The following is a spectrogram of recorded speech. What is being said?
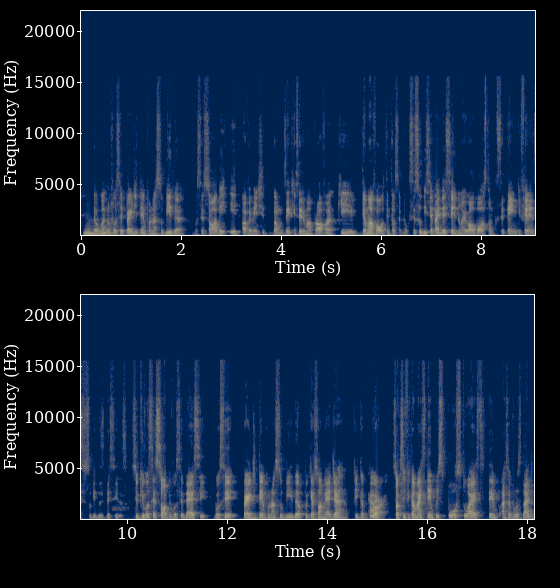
Então, uhum. Então, quando você perde tempo na subida, você sobe e, obviamente, vamos dizer que seja uma prova que deu uma volta, então se você subir, você vai descer. Não é igual Boston, que você tem diferenças de subidas e descidas. Se o que você sobe, você desce, você perde tempo na subida, porque a sua média fica pior. Só que você fica mais tempo exposto a esse tempo, a essa velocidade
